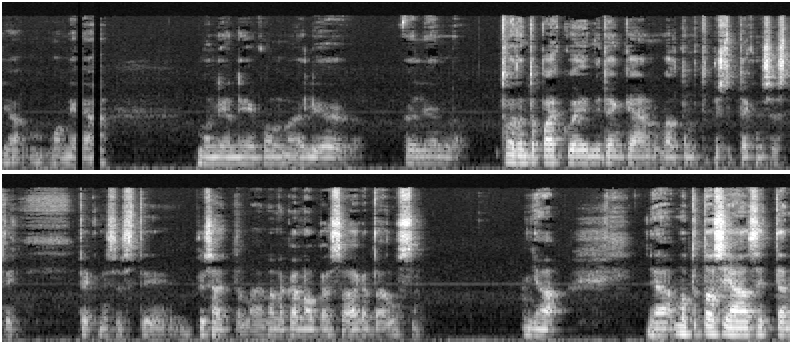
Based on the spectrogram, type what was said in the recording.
ja monia, monia niin kuin öljy, öljyn tuotantopaikkoja ei mitenkään välttämättä pysty teknisesti teknisesti pysäyttämään ainakaan nopeassa aikataulussa. Ja, ja, mutta tosiaan sitten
